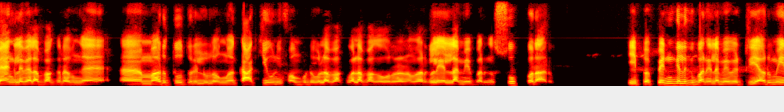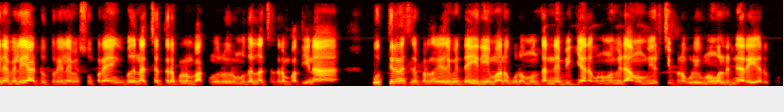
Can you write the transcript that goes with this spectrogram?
பேங்க்ல வேலை பார்க்குறவங்க மருத்துவத்துறையில் உள்ளவங்க காக்கி யூனிஃபார்ம் போட்டு வேலை பார்க்க வேலை பார்க்கறவர்கள் எல்லாமே பாருங்க சூப்பராக இருக்கும். இப்போ பெண்களுக்கு பாருங்க எல்லாமே வெற்றியாகும் மெயினாக விளையாட்டுத்துறை எல்லாமே சூப்பராக இருக்கும் போது நட்சத்திர பலம் பார்க்கும்போது ஒரு முதல் நட்சத்திரம் பார்த்தீங்கன்னா உத்திரனசில பிறந்தவங்க எதுவுமே தைரியமான குடும்பம் தன்னம்பிக்கையான குடும்பம் விடாம முயற்சி பண்ணக்கூடிய குணமும் உங்கள்ட்ட நிறைய இருக்கும்.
